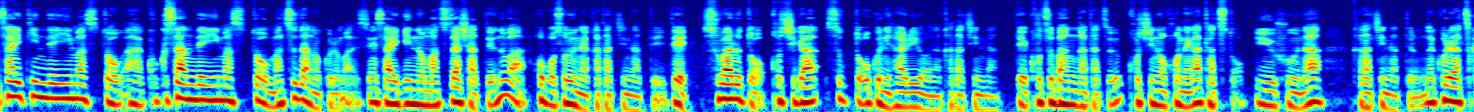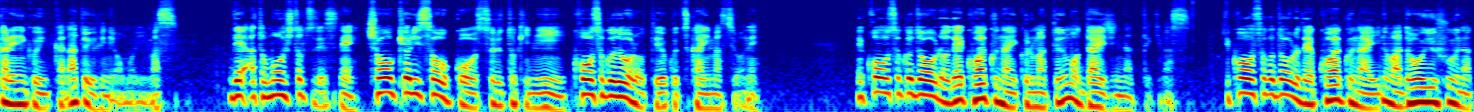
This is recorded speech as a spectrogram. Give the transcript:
最近で言いますとあ国産で言いますとマツダの車ですね最近のマツダ車っていうのはほぼそういうような形になっていて座ると腰がスッと奥に入るような形になって骨盤が立つ腰の骨が立つという風な形になってるのでこれは疲れにくいかなというふうに思います。であともう一つですね長距離走行する時に高速道路ってよく使いますよね。で高速道路で怖くない車っていうのも大事になってきます。高速道路で怖くないのはどういうふうな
